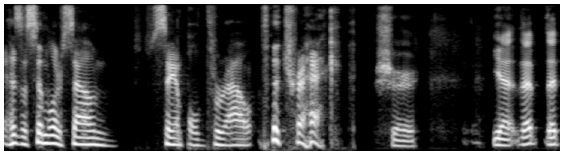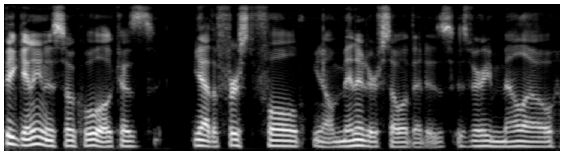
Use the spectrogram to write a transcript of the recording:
It has a similar sound sampled throughout the track. Sure. Yeah, that that beginning is so cool because yeah, the first full you know minute or so of it is is very mellow,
